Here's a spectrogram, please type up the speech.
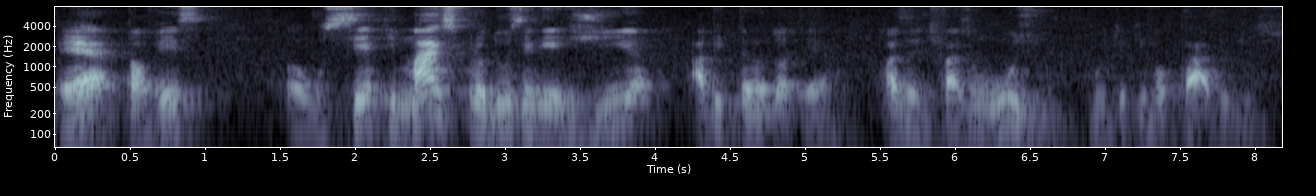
é talvez o ser que mais produz energia habitando a Terra. Mas a gente faz um uso muito equivocado disso.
